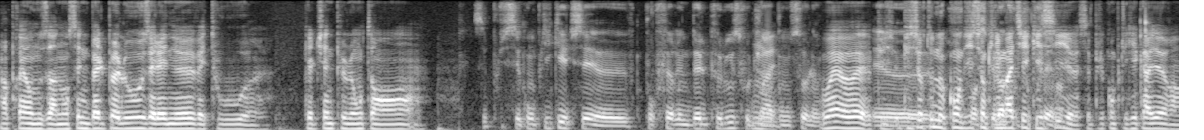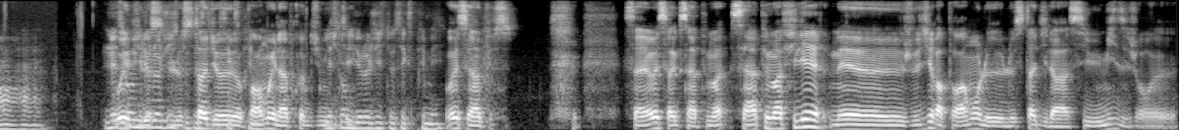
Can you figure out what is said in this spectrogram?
Après, on nous a annoncé une belle pelouse, elle est neuve et tout. euh, Qu'elle tienne plus longtemps. C'est plus c'est compliqué, tu sais. euh, pour faire une belle pelouse, faut déjà Ouais. un bon sol. hein. Ouais, ouais, et puis, euh, puis surtout nos conditions climatiques ici, faire, euh, c'est plus compliqué qu'ailleurs. hein. Les Oui, puis le, stade, euh, apparemment, il a un preuve Les d'humidité. biologistes s'exprimer. Ouais, c'est un peu. c'est ouais, c'est vrai que c'est un peu ma... c'est un peu ma filière, mais euh, je veux dire, apparemment, le, le stade il est assez humide. Genre, euh,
